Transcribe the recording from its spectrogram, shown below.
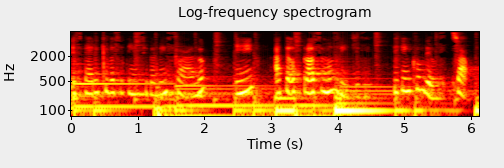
Espero que você tenha sido abençoado e até os próximos vídeos. Fiquem com Deus. Tchau!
